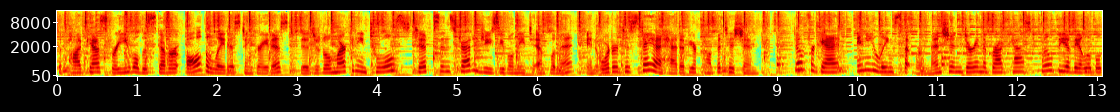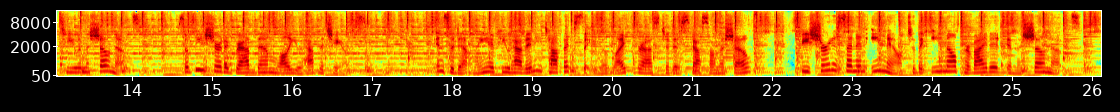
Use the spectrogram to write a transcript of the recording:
the podcast where you will discover all the latest and greatest digital marketing tools, tips, and strategies you will need to implement in order to stay ahead of your competition. Don't forget, any links that were mentioned during the broadcast will be available to you in the show notes, so be sure to grab them while you have the chance. Incidentally, if you have any topics that you would like for us to discuss on the show, be sure to send an email to the email provided in the show notes,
